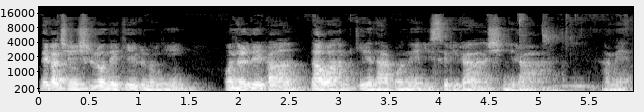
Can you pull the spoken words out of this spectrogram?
내가 진실로 내게 이르노니 오늘 내가 나와 함께 낙원에 있으리라 하시니라. 아멘.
